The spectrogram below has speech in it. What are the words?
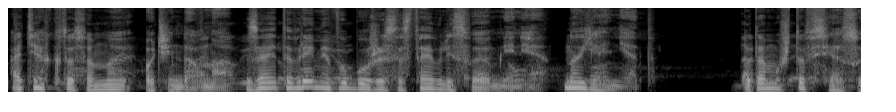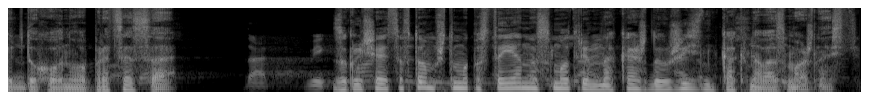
О тех, кто со мной очень давно. За это время вы бы уже составили свое мнение, но я нет. Потому что вся суть духовного процесса заключается в том, что мы постоянно смотрим на каждую жизнь как на возможность.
